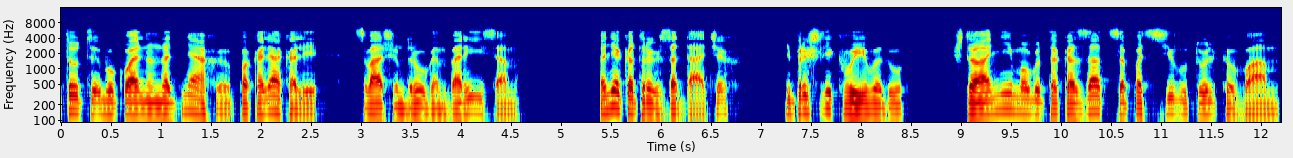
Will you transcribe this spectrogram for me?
тут буквально на днях покалякали с вашим другом Борисом о некоторых задачах и пришли к выводу, что они могут оказаться под силу только вам,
